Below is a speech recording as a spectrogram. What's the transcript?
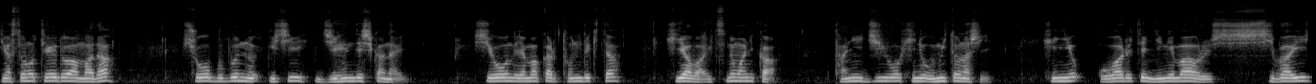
いやその程度はまだ小部分の一事変でしかない。四方の山から飛んできた火矢はいつの間にか谷中を火の海となし火に追われて逃げ回る芝居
